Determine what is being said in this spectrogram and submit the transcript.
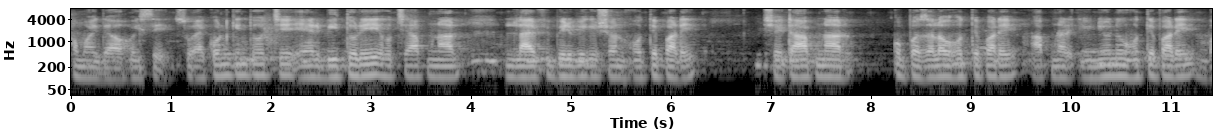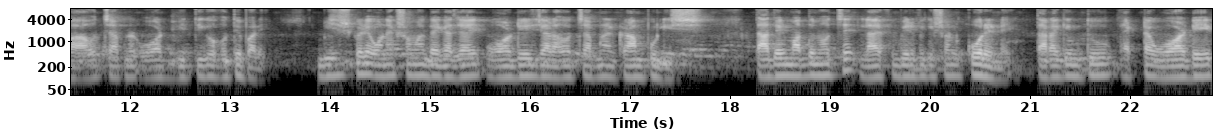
সময় দেওয়া হয়েছে। সো এখন কিন্তু হচ্ছে এর ভিতরে হচ্ছে আপনার লাইফ ভেরিফিকেশন হতে পারে। সেটা আপনার উপজেলাও হতে পারে, আপনার ইউনিয়নেও হতে পারে বা হচ্ছে আপনার ওয়ার্ড ভিত্তিকও হতে পারে। বিশেষ করে অনেক সময় দেখা যায় ওয়ার্ডের যারা হচ্ছে আপনার গ্রাম পুলিশ, তাদের মাধ্যমে হচ্ছে লাইফ ভেরিফিকেশন করে নেয়। তারা কিন্তু একটা ওয়ার্ডের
